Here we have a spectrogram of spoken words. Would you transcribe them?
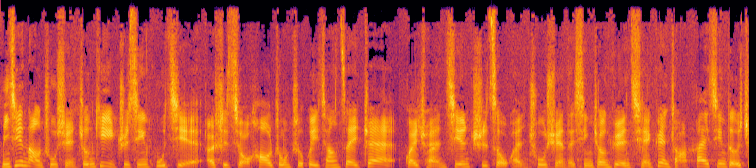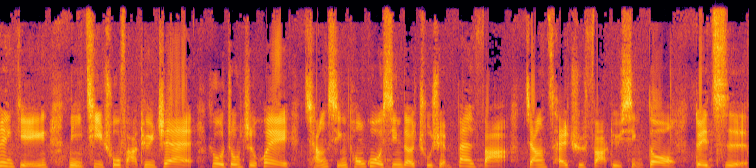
民进党初选争议至今无解，二十九号中执会将再战，乖传坚持走完初选的行政院前院长赖清德阵营拟祭出法律战，若中执会强行通过新的初选办法，将采取法律行动。对此，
